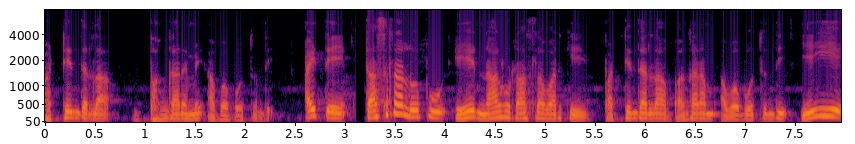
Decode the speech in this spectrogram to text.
పట్టిందల్లా బంగారమే అవ్వబోతుంది. అయితే దసరాలోపు ఏ నాలుగు రాసుల వారికి పట్టిందల్లా బంగారం అవ్వబోతుంది? ఏ ఏ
